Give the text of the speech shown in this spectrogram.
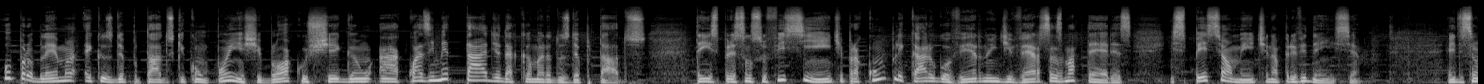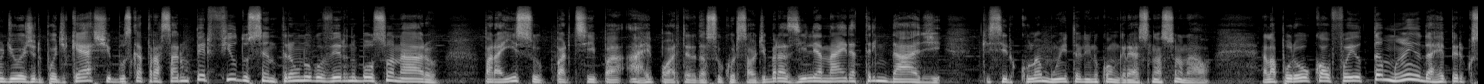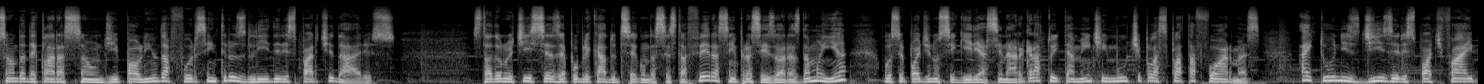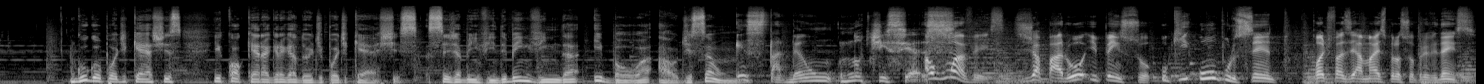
O problema é que os deputados que compõem este bloco chegam a quase metade da Câmara dos Deputados. Tem expressão suficiente para complicar o governo em diversas matérias, especialmente na Previdência. A edição de hoje do podcast busca traçar um perfil do centrão no governo Bolsonaro. Para isso, participa a repórter da sucursal de Brasília, Naira Trindade, que circula muito ali no Congresso Nacional. Ela apurou qual foi o tamanho da repercussão da declaração de Paulinho da Força entre os líderes partidários. Estado Notícias é publicado de segunda a sexta-feira, sempre às 6 horas da manhã. Você pode nos seguir e assinar gratuitamente em múltiplas plataformas: iTunes, Deezer, Spotify, Google Podcasts e qualquer agregador de podcasts. Seja bem-vindo e bem-vinda e boa audição. Estadão Notícias. Alguma vez você já parou e pensou o que 1% pode fazer a mais pela sua previdência?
